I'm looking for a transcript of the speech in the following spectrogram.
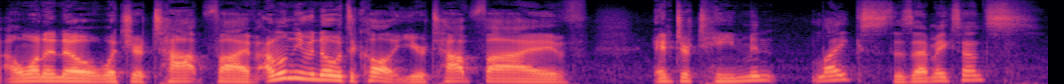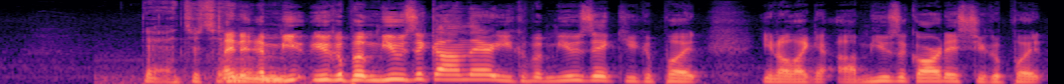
I want to know what your top five. I don't even know what to call it. Your top five entertainment likes. Does that make sense? Yeah, And entertainment. uh, mu- you could put music on there. You could put music. You could put, you know, like a, a music artist. You could put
